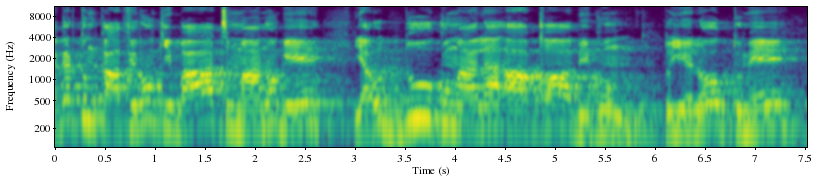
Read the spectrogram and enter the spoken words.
اگر تم کافروں کی بات مانو گے یردوکم علی آقابکم، تو یہ لوگ تمہیں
